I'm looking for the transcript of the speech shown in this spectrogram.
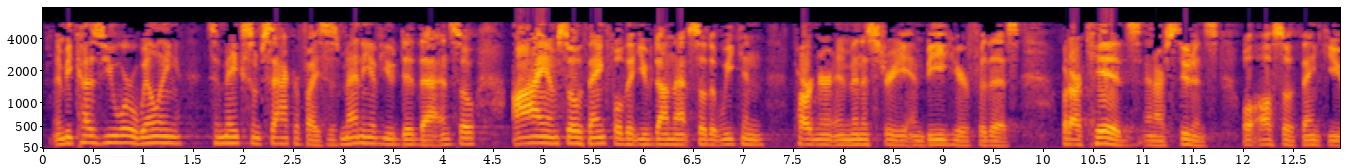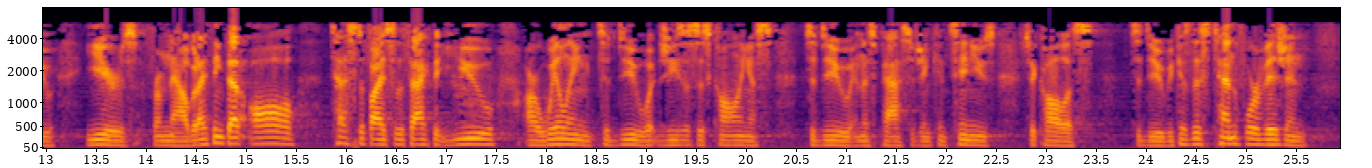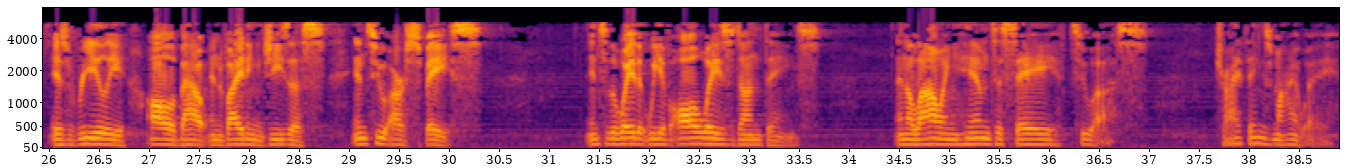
And because you were willing to make some sacrifices. Many of you did that. And so I am so thankful that you've done that so that we can partner in ministry and be here for this. But our kids and our students will also thank you years from now. But I think that all testifies to the fact that you are willing to do what Jesus is calling us to do in this passage and continues to call us to do. Because this 10-4 vision is really all about inviting Jesus into our space, into the way that we have always done things, and allowing Him to say to us, try things my way.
